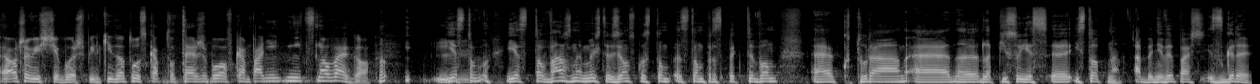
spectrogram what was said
E, oczywiście były szpilki do Tuska, to też było w kampanii, nic nowego. No, jest, to, jest to ważne, myślę, w związku z tą, z tą perspektywą, e, która e, dla PiSu jest e, istotna, aby nie wypaść z gry,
